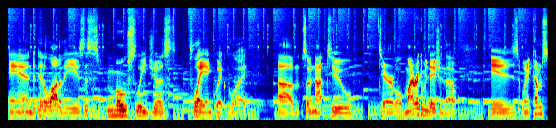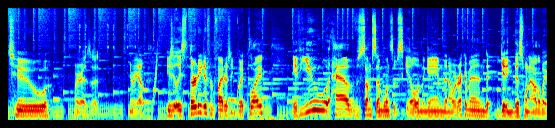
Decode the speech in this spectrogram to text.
and did a lot of these. This is mostly just play and quick play, um, so not too terrible. My recommendation, though, is when it comes to... Where is it? Here we go. Use at least 30 different fighters in quick play. If you have some semblance of skill in the game, then I would recommend getting this one out of the way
